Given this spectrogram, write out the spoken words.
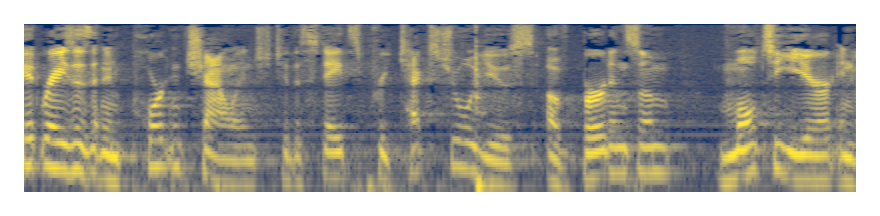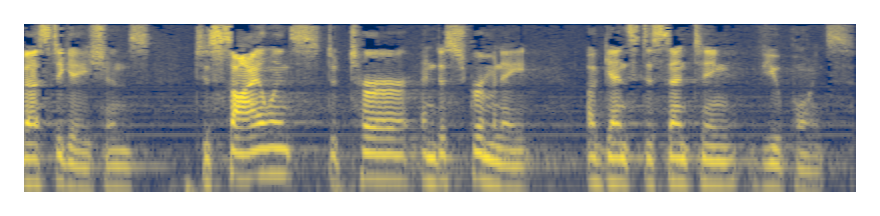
It raises an important challenge to the State's pretextual use of burdensome, multi-year investigations to silence, deter, and discriminate against dissenting viewpoints.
